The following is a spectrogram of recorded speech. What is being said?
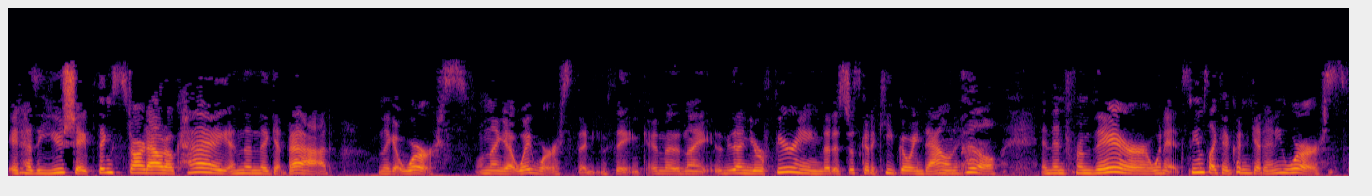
it has a U shape. Things start out okay and then they get bad and they get worse and they get way worse than you think. And then they, then you're fearing that it's just going to keep going downhill. And then from there, when it seems like it couldn't get any worse,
